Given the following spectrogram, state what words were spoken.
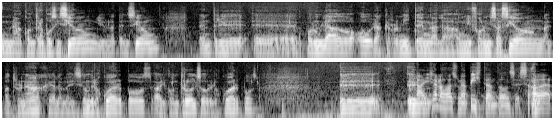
una contraposición y una tensión entre, eh, por un lado, obras que remiten a la uniformización, al patronaje, a la medición de los cuerpos, al control sobre los cuerpos. Eh, Ahí ya nos das una pista entonces. A ver,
